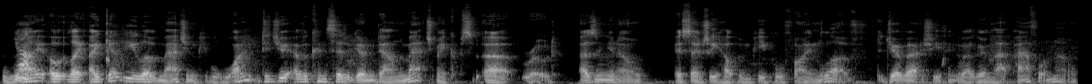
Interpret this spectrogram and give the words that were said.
Why? Yeah. Oh, like I get that you love matching people. Why did you ever consider going down the matchmaker uh, road, as in you know, essentially helping people find love? Did you ever actually think about going that path or no?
